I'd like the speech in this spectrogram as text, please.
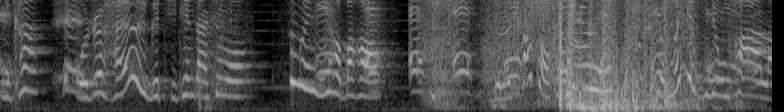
你看，我这还有一个齐天大圣哦，送给你好不好？有了它保护我，什么也不用怕了。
